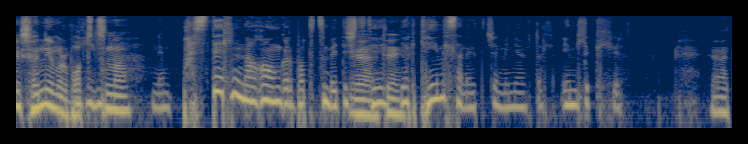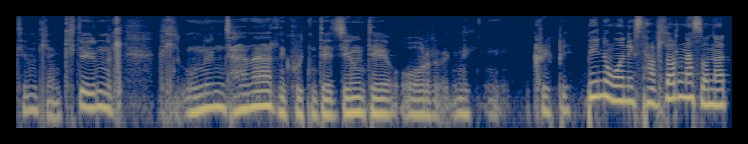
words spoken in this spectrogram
нэг сони юмар бодцсон уу? Нэг пастел ногоон өнгөөр бодцсон байдаг шүү дээ. Яг тийм л байна миний хувьд бол имлэг гэхээр. Яа тийм л юм. Гэтэ ер нь бол үнэр нь цаанаа л нэг хүүтэнтэй зэвэнтэй уур нэг creepy. Би нөгөө нэг савлуурнаас унаад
